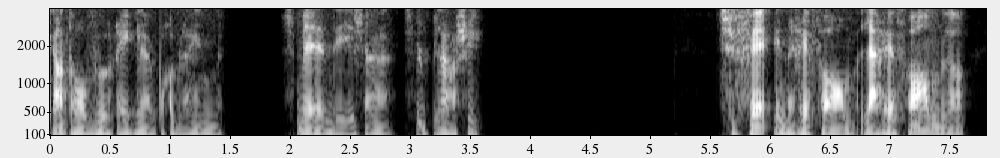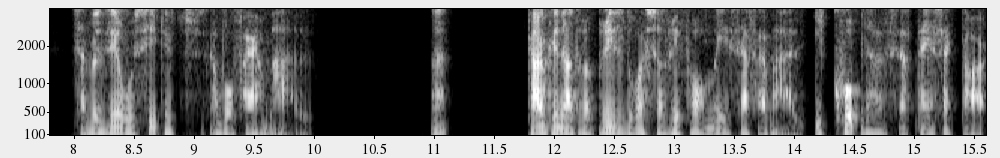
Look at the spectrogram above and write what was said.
Quand on veut régler un problème, tu mets des gens sur le plancher. Tu fais une réforme. La réforme, là, ça veut dire aussi que ça va faire mal. Hein? Quand une entreprise doit se réformer, ça fait mal. Il coupe dans certains secteurs.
